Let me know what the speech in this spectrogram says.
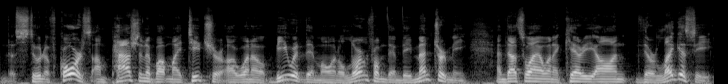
the student, of course, I'm passionate about my teacher. I want to be with them. I want to learn from them. They mentor me. And that's why I want to carry on their legacy.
